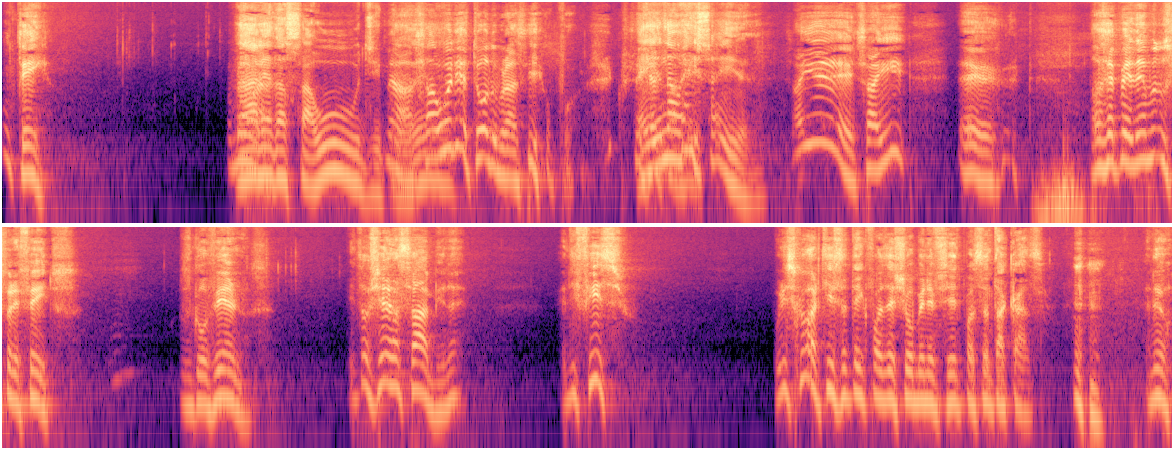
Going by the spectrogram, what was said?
Não tem. Na área da saúde. Não, a saúde é todo o Brasil, pô. É, não, saber? é isso aí. Isso aí, é- isso aí é, nós dependemos dos prefeitos, dos governos. Então você já sabe, né? É difícil. Por isso que o artista tem que fazer show beneficente para Santa Casa. Entendeu?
